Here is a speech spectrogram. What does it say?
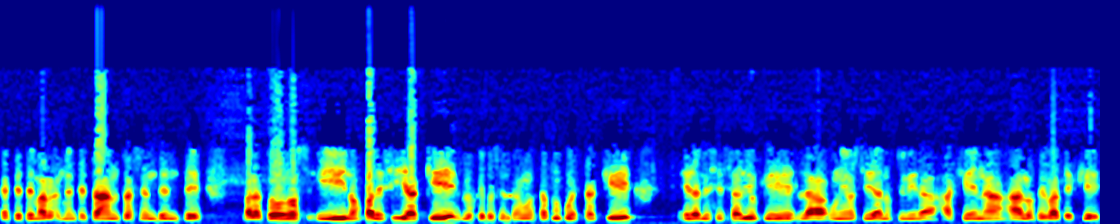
a este tema realmente tan trascendente para todos y nos parecía que, los que presentamos esta propuesta, que era necesario que la universidad no estuviera ajena a los debates que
